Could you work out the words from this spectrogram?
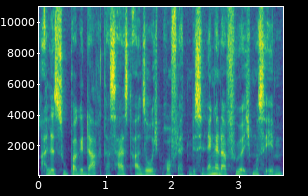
Alles super gedacht. Das heißt also, ich brauche vielleicht ein bisschen länger dafür. Ich muss eben,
